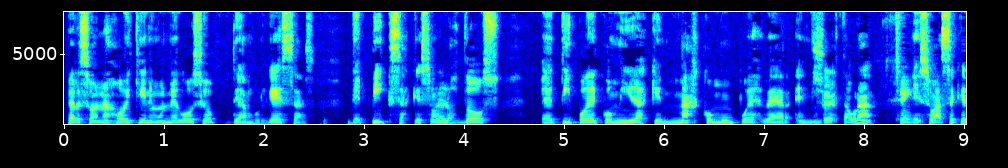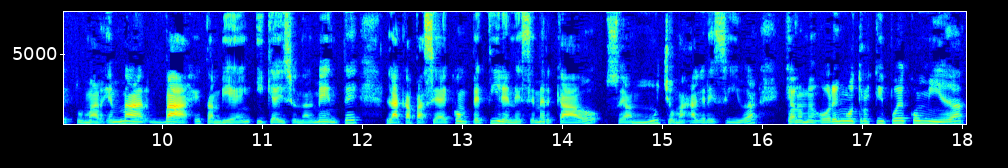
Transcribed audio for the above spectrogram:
personas hoy tienen un negocio de hamburguesas, de pizzas, que son los dos eh, tipo de comidas que más común puedes ver en un restaurante. Eso hace que tu margen baje también y que adicionalmente la capacidad de competir en ese mercado sea mucho más agresiva que a lo mejor en otro tipo de comida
